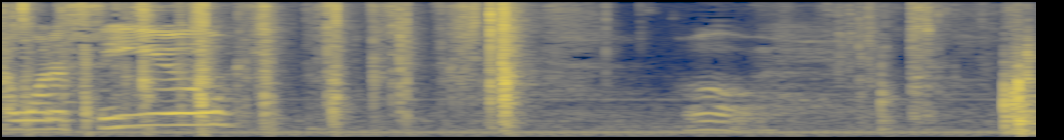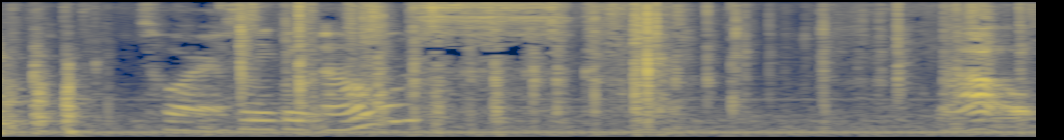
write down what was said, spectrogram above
I want to see you. Oh. Taurus. Anything else? Wow.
